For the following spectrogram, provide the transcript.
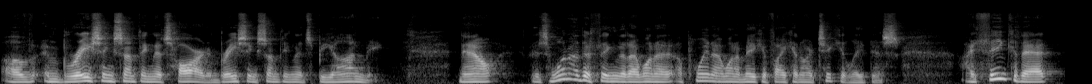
of embracing something that's hard, embracing something that's beyond me. Now, there's one other thing that I want to, a point I want to make if I can articulate this. I think that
